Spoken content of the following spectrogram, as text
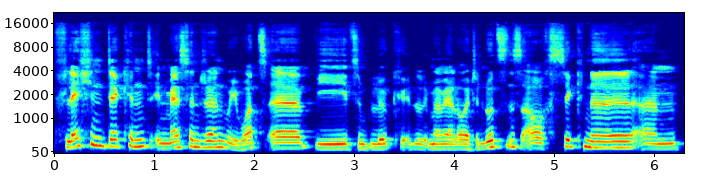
flächendeckend in Messengern wie WhatsApp, wie zum Glück immer mehr Leute nutzen es auch, Signal, ähm,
